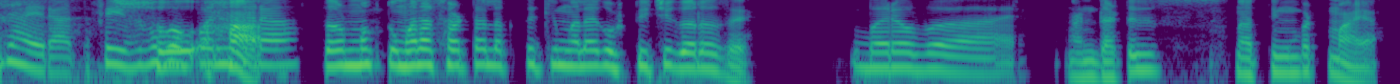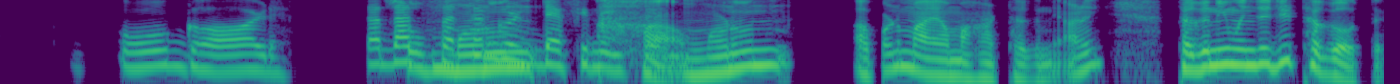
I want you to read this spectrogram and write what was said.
जाहिरात तर मग तुम्हाला असं वाटायला लागतं की मला या गोष्टीची गरज आहे. बरोबर. And that is nothing but maya. Oh god म्हणून गुड म्हणून आपण माया महाठगणी आणि ठगणी म्हणजे जी ठगवते.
